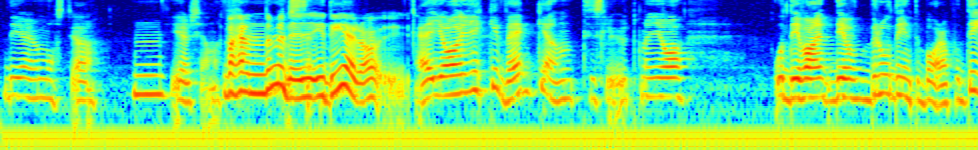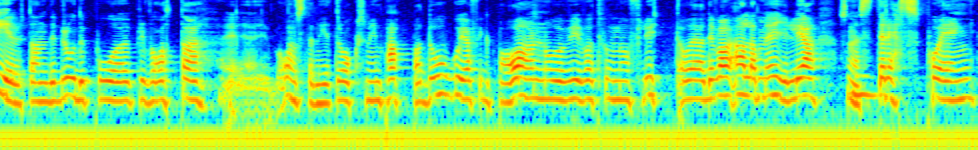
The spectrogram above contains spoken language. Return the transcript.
Det måste jag Mm. erkänna. Vad hände med dig i det då? Jag gick i väggen till slut. Men jag, och det, var, det berodde inte bara på det utan det berodde på privata eh, omständigheter också. Min pappa dog och jag fick barn och vi var tvungna att flytta. Och det var alla möjliga såna här stresspoäng.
